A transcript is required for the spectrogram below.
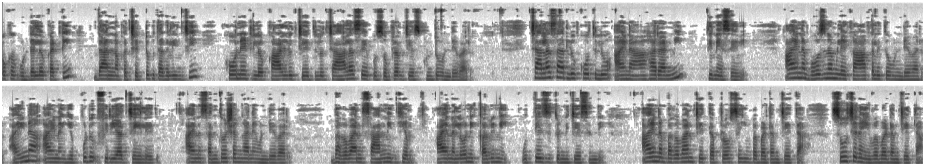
ఒక గుడ్డలో కట్టి దాన్ని ఒక చెట్టుకు తగిలించి కోనేటిలో కాళ్ళు చేతులు చాలాసేపు శుభ్రం చేసుకుంటూ ఉండేవారు. చాలాసార్లు కోతులు ఆయన ఆహారాన్ని తినేసేవి. ఆయన భోజనం లేక ఆకలితో ఉండేవారు. అయినా ఆయన ఎప్పుడూ ఫిర్యాదు చేయలేదు. ఆయన సంతోషంగానే ఉండేవారు. భగవాన్ సాన్నిధ్యం ఆయనలోని కవిని ఉత్తేజితుణ్ణి చేసింది. ఆయన భగవాన్ చేత ప్రోత్సహింపబడడం చేత సూచన ఇవ్వబడడం చేత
